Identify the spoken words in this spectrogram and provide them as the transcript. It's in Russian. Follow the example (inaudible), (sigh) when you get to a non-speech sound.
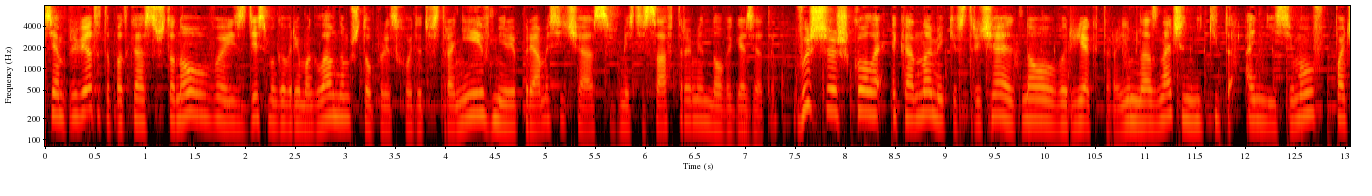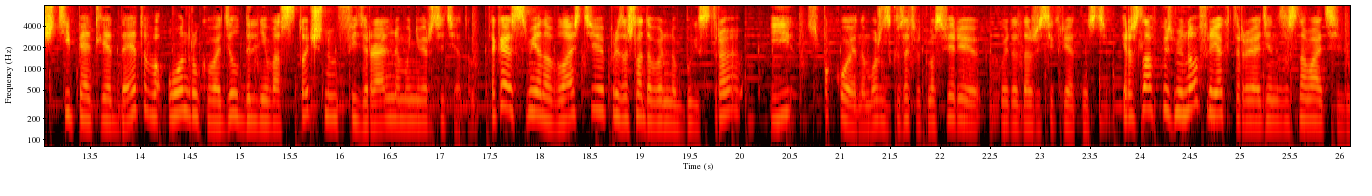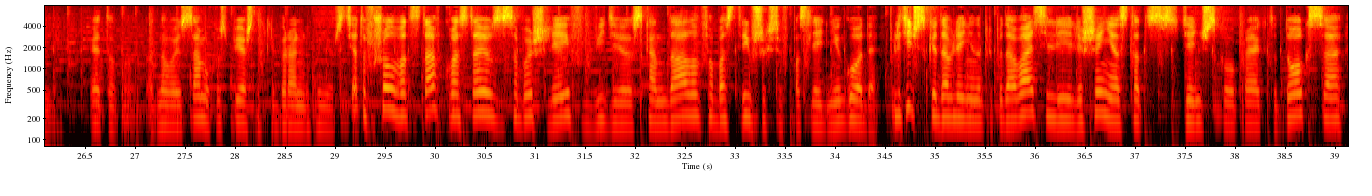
Всем привет, это подкаст «Что нового?» и здесь мы говорим о главном, что происходит в стране и в мире прямо сейчас вместе с авторами «Новой газеты». Высшая школа экономики встречает нового ректора. Им назначен Никита Анисимов. Почти пять лет до этого он руководил Дальневосточным федеральным университетом. Такая смена власти произошла довольно быстро и спокойно, можно сказать, в атмосфере какой-то даже секретности. Ярослав Кузьминов, ректор и один из основателей этого, одного из самых успешных либеральных университетов, ушел в отставку, оставив за собой шлейф в виде скандалов, обострившихся в последние годы. Политическое давление на преподавателей, лишение статуса студенческого проекта ДОКСа,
